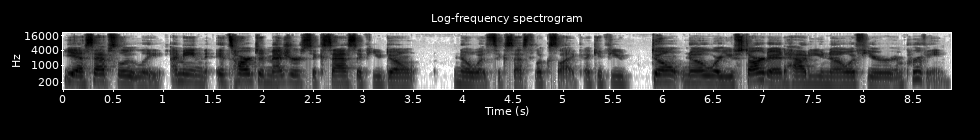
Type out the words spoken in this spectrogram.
Yes, absolutely. I mean, it's hard to measure success if you don't know what success looks like. Like if you don't know where you started, how do you know if you're improving?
